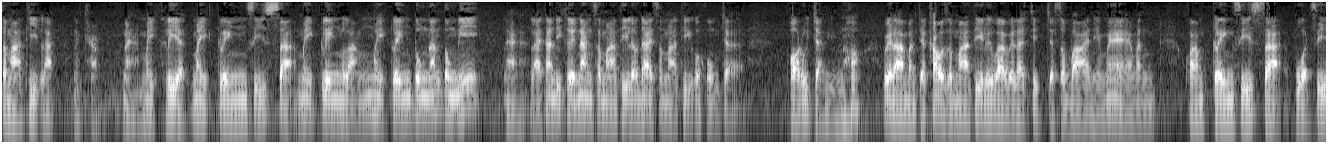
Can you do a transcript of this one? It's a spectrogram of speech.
สมาธิละนะครับ นะไม่เครียด ไม่เกรงศีรษะ ไม่เกรงหลัง ไม่เกรงตรงนั้นตรงนี้นะหลายท่านที่เคยนั่งสมาธิแล้วได้สมาธิก็คงจะพอรู้จักอยู่เนาะเวลามันจะเข้าสมาธิหรือว่าเวลาจิตจะสบายเนี่ยแม่มันความเกรงศีรษะ ปวดศีร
